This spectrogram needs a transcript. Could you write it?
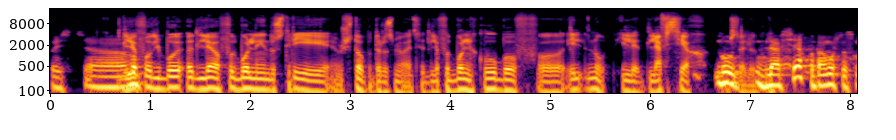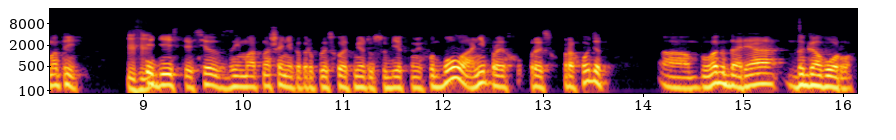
То есть, э, для, ну, футбол, для футбольной индустрии что подразумевается? Для футбольных клубов э, или, ну, или для всех? Ну, абсолютно? для всех, потому что, смотри, угу. все действия, все взаимоотношения, которые происходят между субъектами футбола, они про, про, проходят э, благодаря договору.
